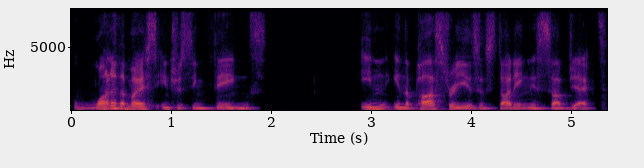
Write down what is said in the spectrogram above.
one of the most interesting things in in the past three years of studying this subject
